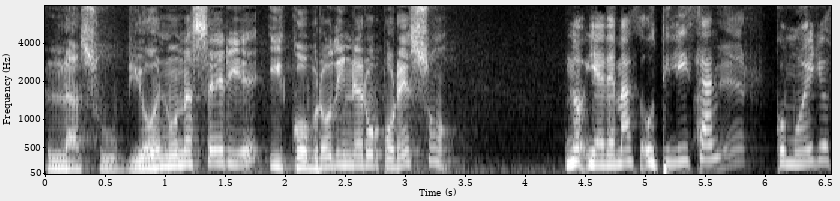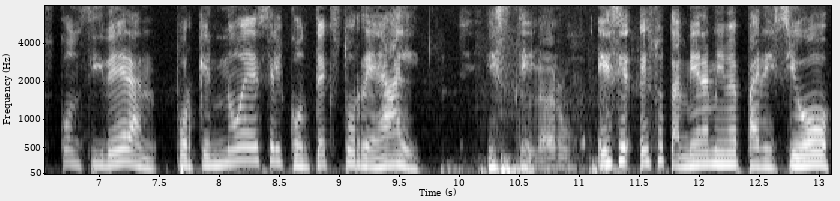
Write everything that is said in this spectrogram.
la subió en una serie y cobró dinero por eso. No, y además utilizan como ellos consideran, porque no es el contexto real. Este, claro. ese, eso también a mí me pareció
